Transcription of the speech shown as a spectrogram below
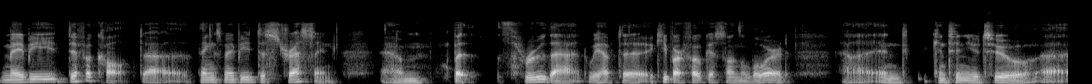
may be difficult. Uh, things may be distressing. Um, but through that, we have to keep our focus on the Lord. Uh, and continue to uh,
